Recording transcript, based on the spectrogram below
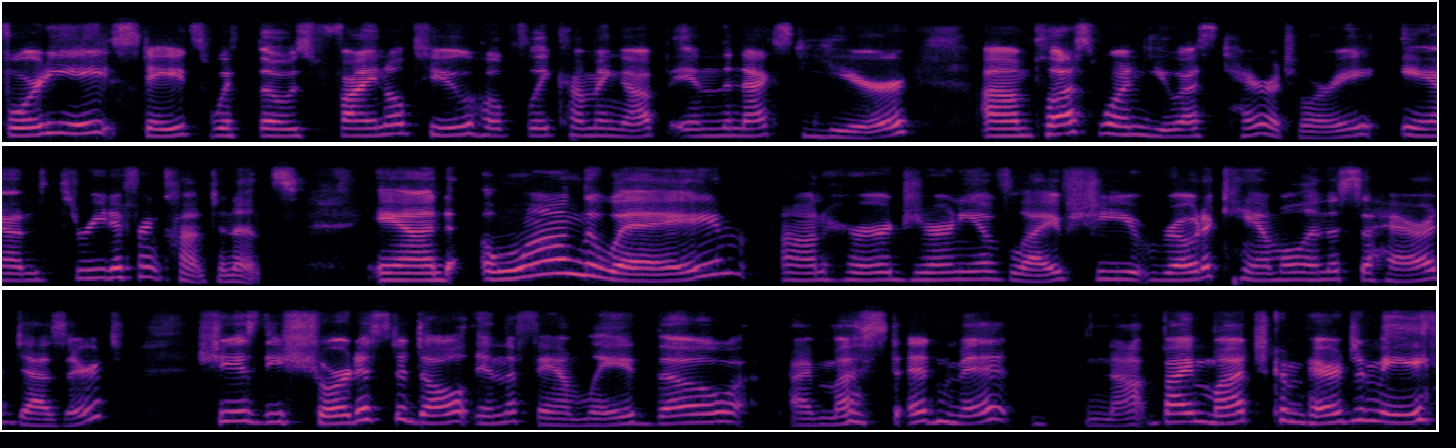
48 states, with those final two hopefully coming up in the next year, um, plus one US territory and three different continents. And along the way, on her journey of life, she rode a camel in the Sahara Desert. She is the shortest adult in the family, though I must admit, not by much compared to me.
